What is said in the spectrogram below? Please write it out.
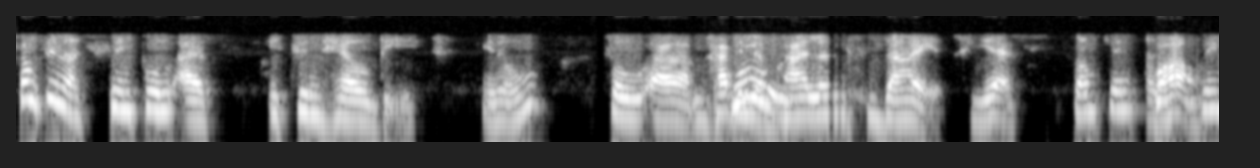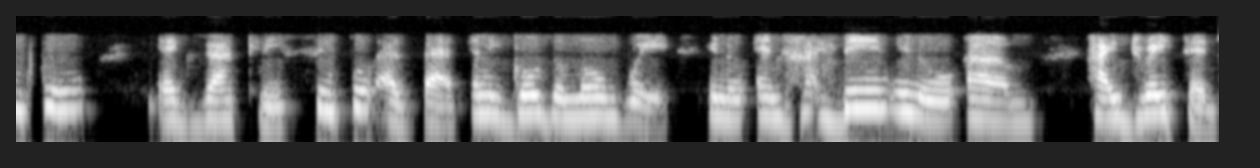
Something as simple as eating healthy, you know. So um, having Good. a balanced diet. Yes, something as Wow. simple, exactly simple as that, and it goes a long way, you know. And being, you know, um, hydrated,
